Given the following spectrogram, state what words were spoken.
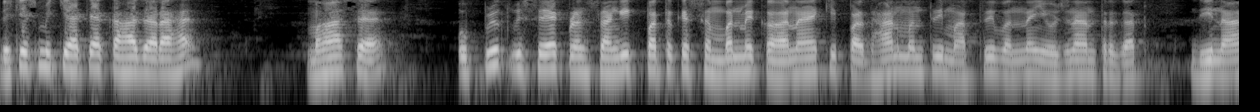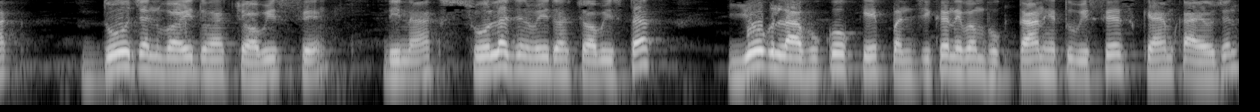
देखिए, इसमें क्या क्या कहा जा रहा है? महाशय, उपयुक्त विषयक प्रासंगिक पत्र के संबंध में कहना है कि प्रधानमंत्री मातृ वंदना योजना अंतर्गत दिनांक 2 जनवरी 2024 से दिनांक 16 जनवरी 2024 तक योग लाभुकों के पंजीकरण एवं भुगतान हेतु विशेष कैंप का आयोजन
